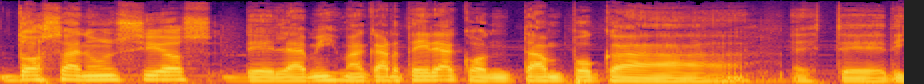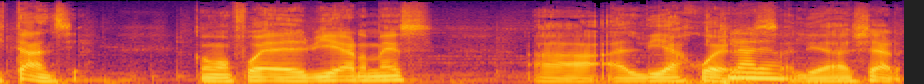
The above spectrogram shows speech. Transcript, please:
dos anuncios de la misma cartera con tan poca este, distancia, como fue del viernes a- al día jueves, Claro. al día de ayer.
